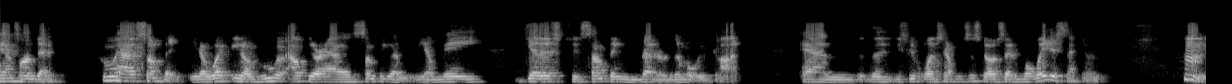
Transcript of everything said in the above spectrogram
hands on deck. Who has something? You know, what, you know, who out there has something that, you know, may get us to something better than what we've got? And the, these people in San Francisco said, well, wait a second. Hmm,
